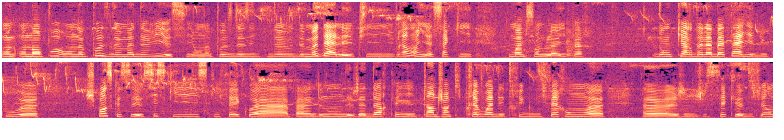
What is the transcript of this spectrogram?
On, on, on impo- on oppose deux modes de vie aussi, on oppose deux, deux, deux modèles. Et puis vraiment, il y a ça qui, pour moi, me semble hyper dans le cœur de la bataille. Et du coup, euh, je pense que c'est aussi ce qui, fait quoi à pas mal de monde. Et j'adore qu'il y ait plein de gens qui prévoient des trucs différents. euh, euh, je, sais que différents,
